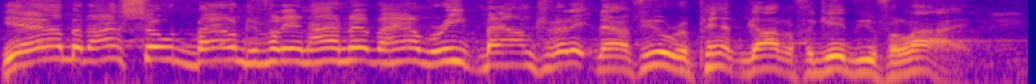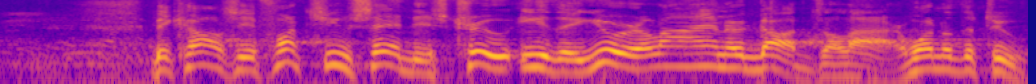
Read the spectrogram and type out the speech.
Yeah, but I sowed bountifully and I never have reaped bountifully. Now, if you repent, God will forgive you for lying. Because if what you said is true, either you're a liar or God's a liar. One of the two.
